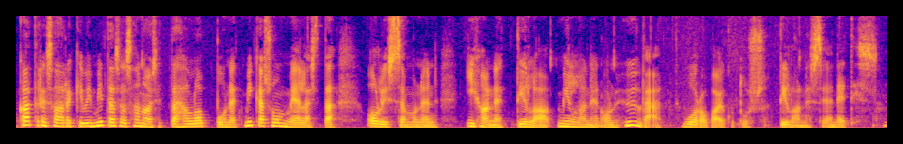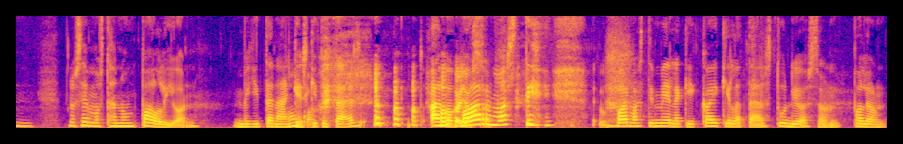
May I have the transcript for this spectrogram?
Katri Saarekivi, mitä sä sanoisit tähän loppuun, että mikä sun mielestä olisi semmoinen ihannetila, millainen on hyvä vuorovaikutustilanne siellä netissä? Mm. No semmoistahan on paljon. Mekin tänään Onko? keskitytään aivan varmasti. Varmasti meilläkin kaikilla täällä studiossa on paljon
